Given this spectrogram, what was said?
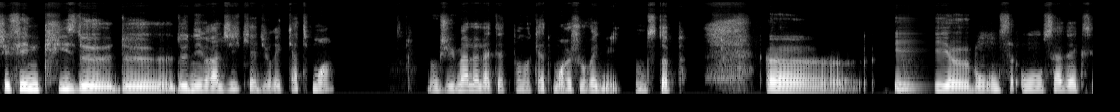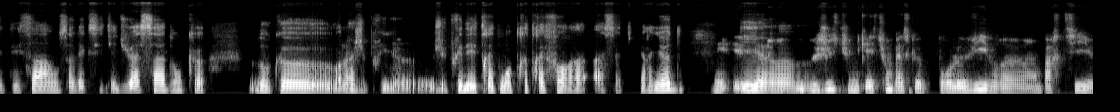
j'ai fait une crise de, de, névralgie qui a duré quatre mois. Donc, j'ai eu mal à la tête pendant quatre mois, jour et nuit, non-stop. Euh, et, euh, bon, on, savait que c'était ça, on savait que c'était dû à ça. Donc, euh, donc voilà, j'ai pris, j'ai pris des traitements très très forts à, cette période. et, juste une question, parce que pour le vivre en partie,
